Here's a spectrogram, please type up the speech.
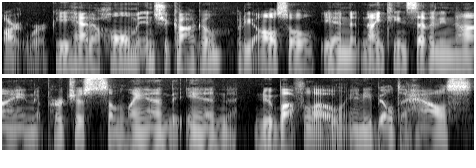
artwork. He had a home in Chicago, but he also, in 1979, purchased some land in New Buffalo and he built a house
